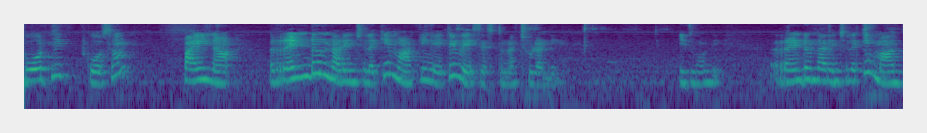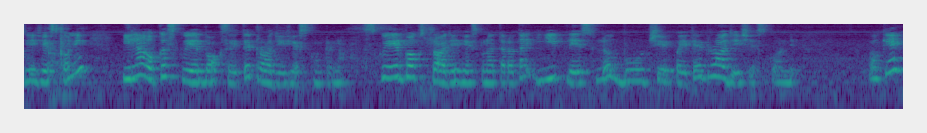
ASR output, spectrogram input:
బోట్ని కోసం పైన రెండున్నర ఇంచులకి మార్కింగ్ అయితే వేసేస్తున్నా చూడండి. ఇదిగోండి. రెండున్నర ఇంచులకి మార్క్ చేసేసుకొని ఇలా ఒక స్క్వేర్ బాక్స్ అయితే డ్రా చేసేసుకుంటున్నా. స్క్వేర్ బాక్స్ డ్రా చేసేసుకున్న తర్వాత ఈ ప్లేస్లో బోర్డ్ షేప్ అయితే డ్రా చేసేసుకోండి. ఓకే?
